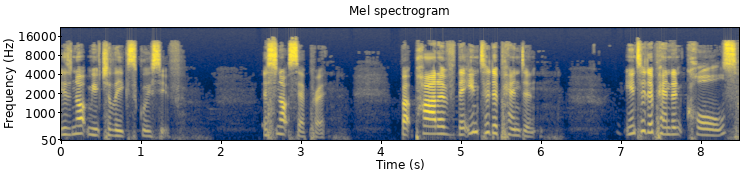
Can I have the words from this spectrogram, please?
is not mutually exclusive. It's not separate, but part of the interdependent, interdependent calls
